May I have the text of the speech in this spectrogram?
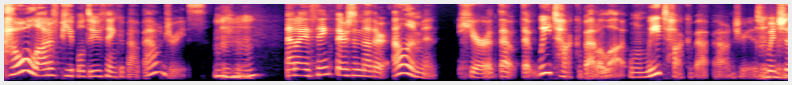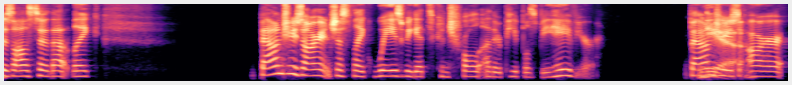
how a lot of people do think about boundaries. Mm-hmm. And I think there's another element here that that we talk about a lot when we talk about boundaries, which is also that like boundaries aren't just like ways we get to control other people's behavior. Boundaries yeah. are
